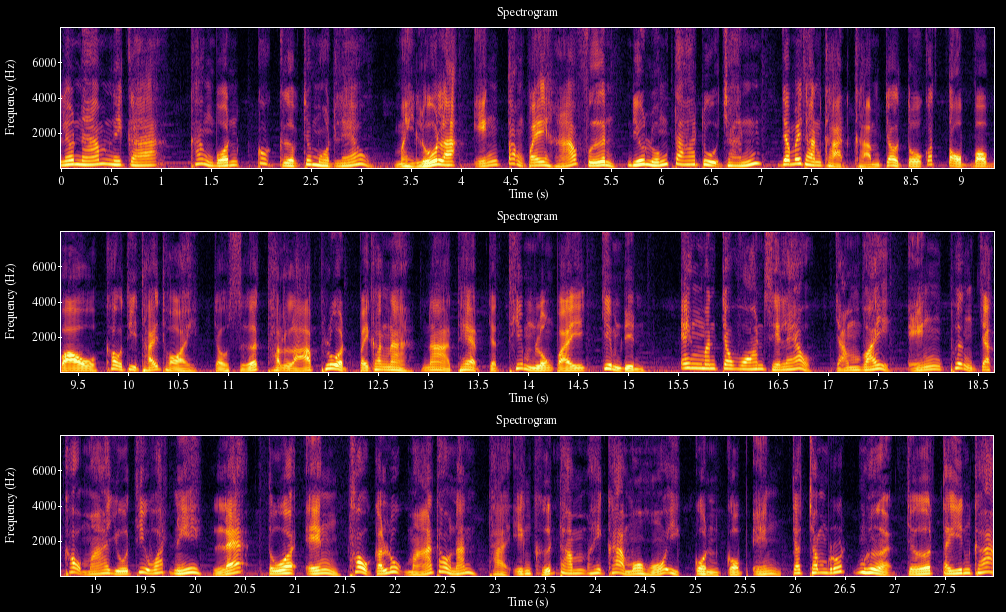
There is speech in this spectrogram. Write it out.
แล้วน้ำในกาข้างบนก็เกือบจะหมดแล้ว ไม่รู้ละ เอ็งต้องไปหาฟืน เดี๋ยวหลวงตาดุฉัน ยังไม่ทันขาดคำเจ้าโตก็ตบเบาๆ เข้าที่ท้ายทอย เจ้าเสือทลาพรวดไปข้างหน้า หน้าแทบจะทิ่มลงไปจิ้มดิน เอ็งมันจะวอนเสียแล้วจำไว้ เอ็งเพิ่งจะเข้ามาอยู่ที่วัดนี้ และตัวเอ็งเท่ากับลูกหมาเท่านั้น ถ้าเอ็งขืนทำให้ข้าโมโหอีกก้นกบเอ็งจะชำรุดเมื่อเจอตีนข้า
